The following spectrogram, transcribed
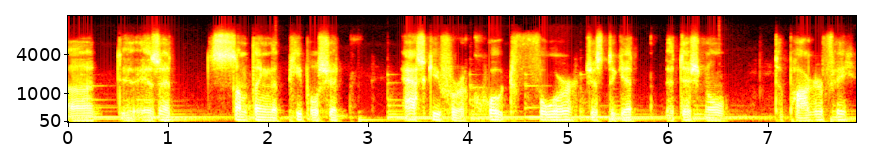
uh, is it something that people should ask you for a quote for just to get additional topography?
